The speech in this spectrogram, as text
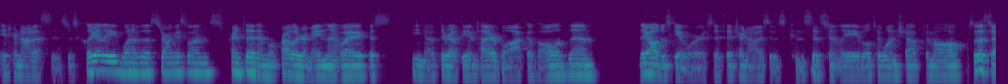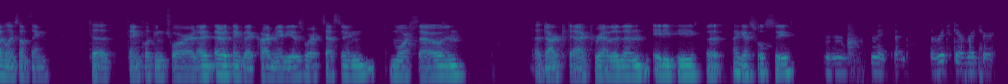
Eternatus is just clearly one of the strongest ones printed and will probably remain that way this, you know, throughout the entire block of all of them. They all just get worse if Eternatus is consistently able to one shot them all. So that's definitely something to think looking forward. I, I would think that card maybe is worth testing more so in a dark deck rather than ADP, but I guess we'll see. Mm-hmm. Makes sense. The rich get richer.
